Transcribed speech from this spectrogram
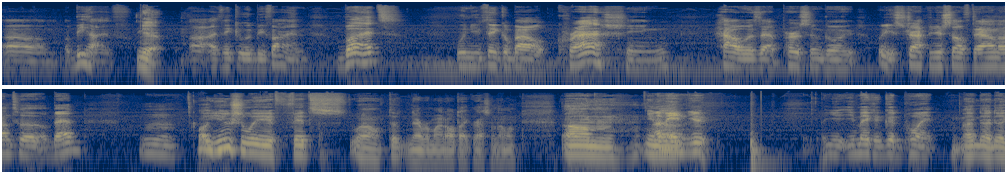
um, a beehive. Yeah. uh, I think it would be fine. But when you think about crashing, how is that person going? What are you strapping yourself down onto a bed? Mm, Well, usually if it's well, th- never mind. I'll digress on that one. Um, you know, I mean, you, you you make a good point. a, a, a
